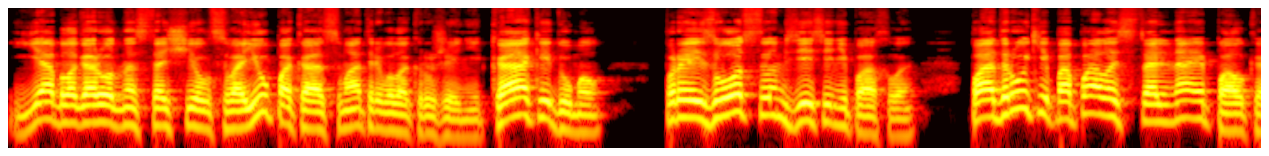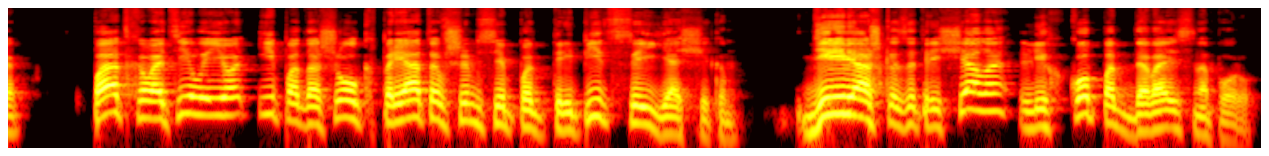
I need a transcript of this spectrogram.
Я благородно стащил свою, пока осматривал окружение. Как и думал. Производством здесь и не пахло. Под руки попалась стальная палка. Подхватил ее и подошел к прятавшимся под тряпицей ящикам. Деревяшка затрещала, легко поддаваясь напору.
